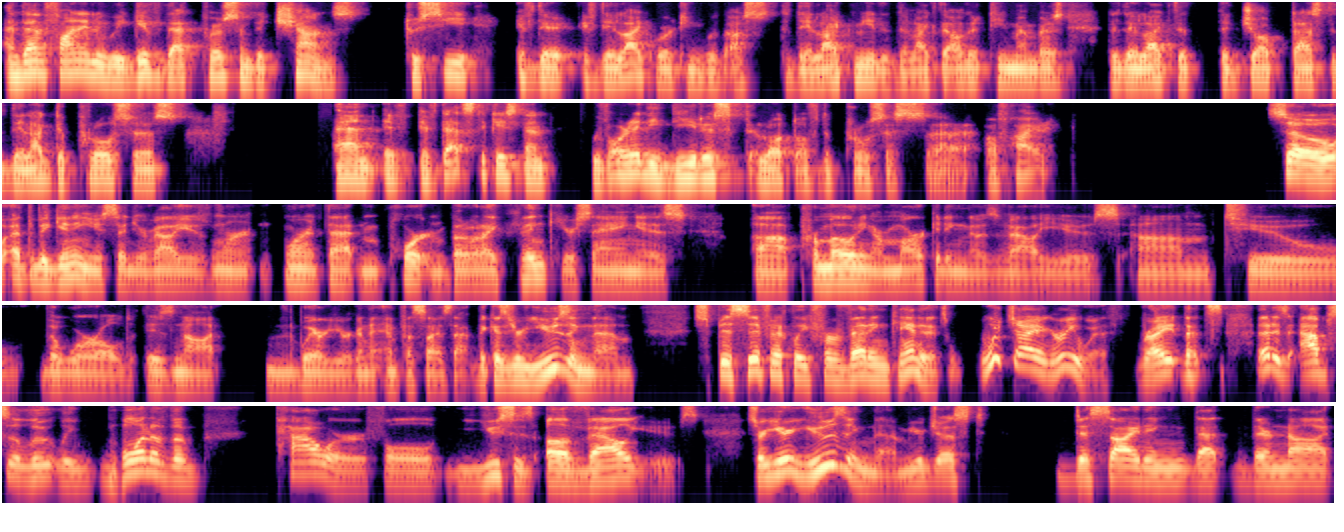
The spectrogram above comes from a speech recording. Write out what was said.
And then finally we give that person the chance to see if they if they like working with us. Did they like me? Did they like the other team members? Did they like the, the job task? Did they like the process and if if that's the case then we've already de-risked a lot of the process uh, of hiring So at the beginning, you said your values weren't weren't that important, but what I think you're saying is uh, promoting or marketing those values um, to the world is not where you're going to emphasize that because you're using them specifically for vetting candidates, which I agree with. Right? That's that is absolutely one of the powerful uses of values. So you're using them. You're just deciding that they're not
